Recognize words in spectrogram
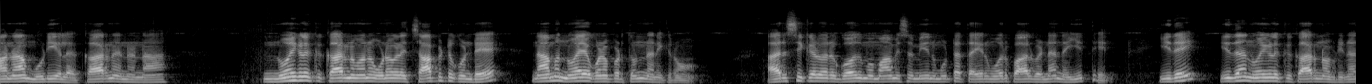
ஆனால் முடியலை. காரணம் என்னென்னா நோய்களுக்கு காரணமான உணவுகளை சாப்பிட்டு கொண்டே நாம் நோயை குணப்படுத்தணும்னு நினைக்கிறோம். அரிசி கேழ்வரை கோதுமை மாமிசம் மீன் முட்டை தயிர் மோர் பால் வெண்ணெய் நெய் தேன். இதை இதுதான் நோய்களுக்கு காரணம் அப்படின்னா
